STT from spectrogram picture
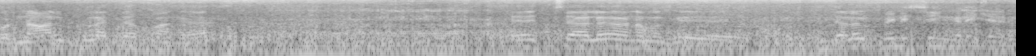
ஒரு நாள் ஃபுல்லாக தேய்ப்பாங்க. தேய்ச்சாலும் நமக்கு இந்த அளவுக்கு ஃபினிஷிங் கிடைக்காது.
